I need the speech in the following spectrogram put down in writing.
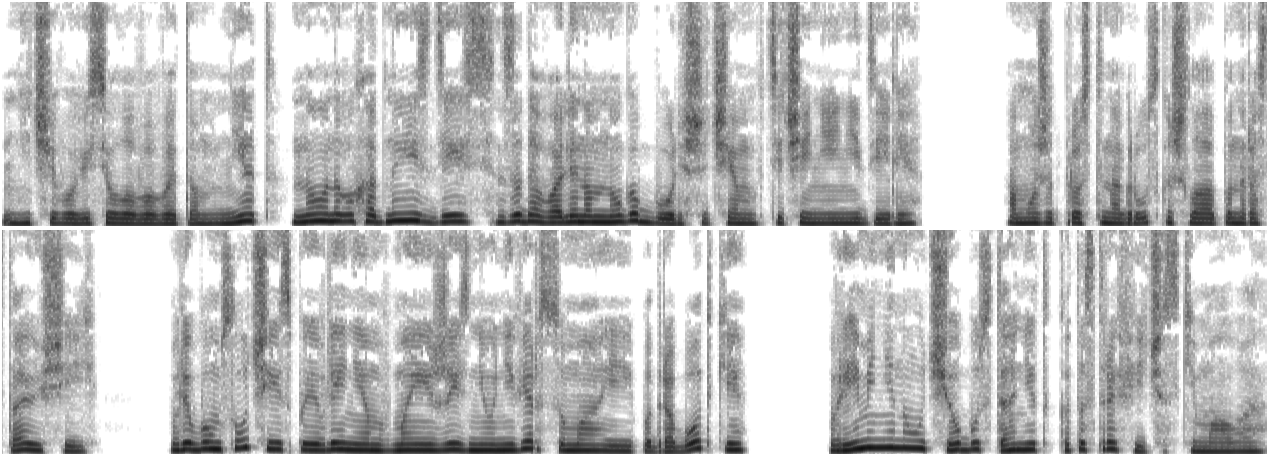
ничего веселого в этом нет, но на выходные здесь задавали намного больше, чем в течение недели. А может, просто нагрузка шла по нарастающей? В любом случае, с появлением в моей жизни универсума и подработки времени на учебу станет катастрофически мало.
